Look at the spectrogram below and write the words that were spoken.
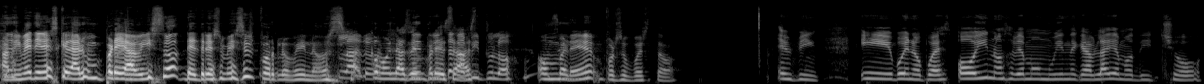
A mí me tienes que dar un preaviso de tres meses por lo menos. claro. Como en las de 30 empresas. capítulos. Hombre, ¿eh? por supuesto. En fin, y bueno, pues hoy no sabíamos muy bien de qué hablar y hemos dicho,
